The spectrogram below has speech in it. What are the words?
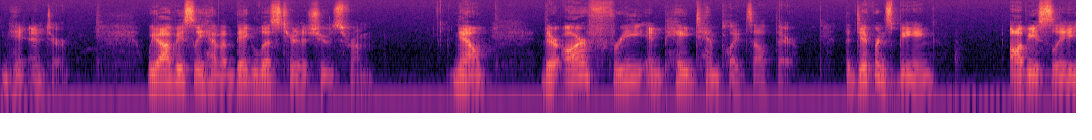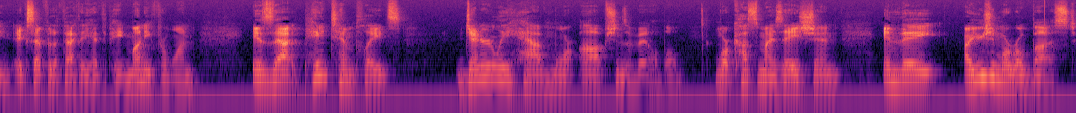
and hit enter. We obviously have a big list here to choose from. Now, there are free and paid templates out there. The difference being, obviously, except for the fact that you have to pay money for one, is that paid templates generally have more options available, more customization, and they are usually more robust.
